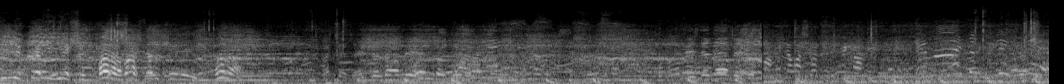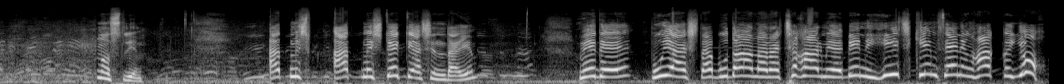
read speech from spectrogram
Bildikleri yeşil. Para. Başka şey değil. Para. Musluyum. 60 64 yaşındayım. Ve de bu yaşta bu dağlara çıkarmaya beni hiç kimsenin hakkı yok.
